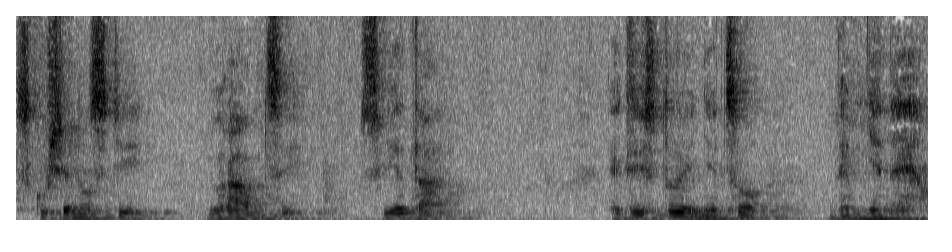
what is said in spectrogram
zkušenosti v rámci světa existuje něco neměného.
